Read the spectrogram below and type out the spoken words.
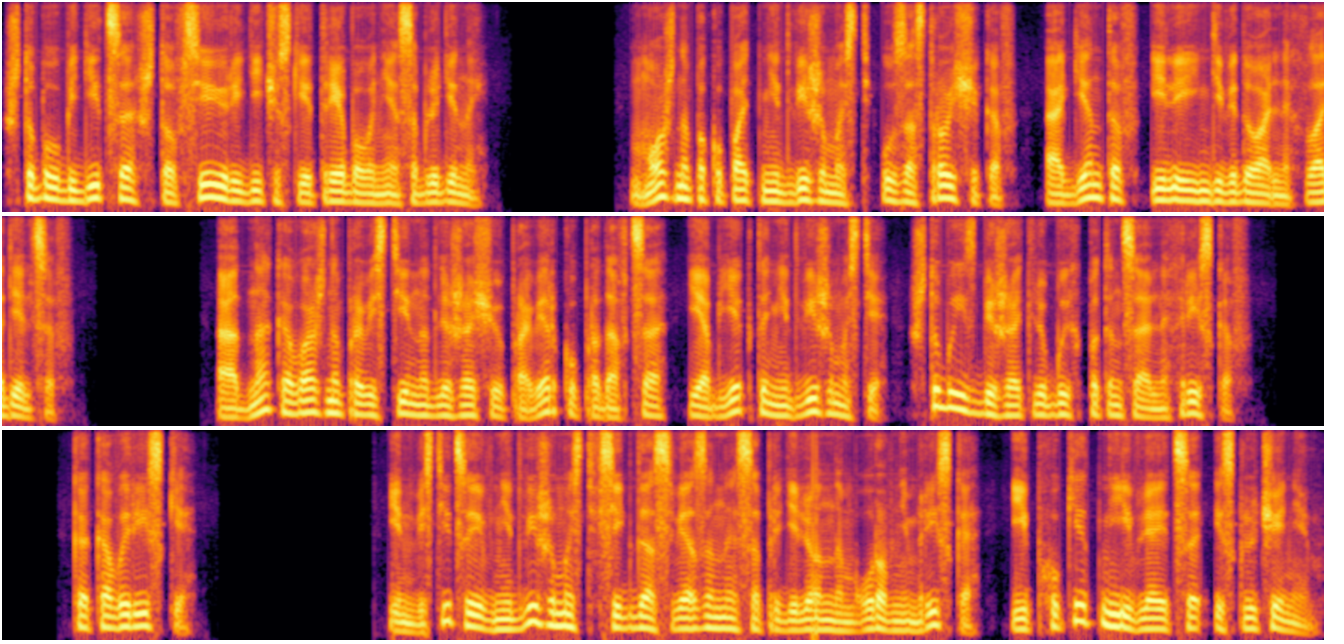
чтобы убедиться, что все юридические требования соблюдены можно покупать недвижимость у застройщиков, агентов или индивидуальных владельцев. Однако важно провести надлежащую проверку продавца и объекта недвижимости, чтобы избежать любых потенциальных рисков. Каковы риски? Инвестиции в недвижимость всегда связаны с определенным уровнем риска, и Пхукет не является исключением.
